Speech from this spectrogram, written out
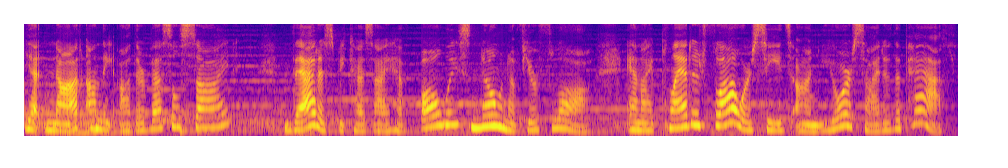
yet not on the other vessel's side? That is because I have always known of your flaw, and I planted flower seeds on your side of the path.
